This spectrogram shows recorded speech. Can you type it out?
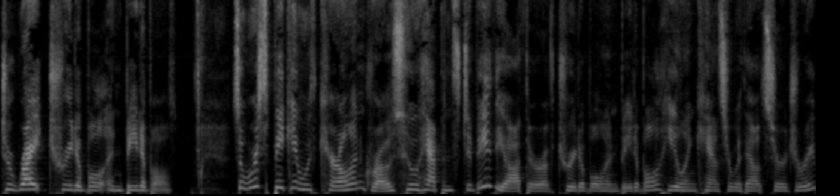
to write treatable and beatable. So we're speaking with Carolyn Gross, who happens to be the author of Treatable and Beatable: Healing Cancer Without Surgery.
